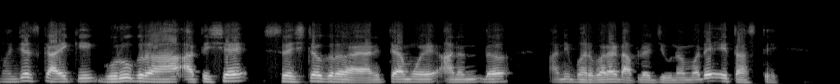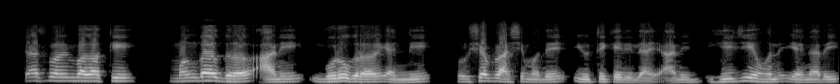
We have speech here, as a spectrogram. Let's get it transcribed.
म्हणजेच काय की गुरुग्रह हा अतिशय श्रेष्ठ ग्रह आहे आणि त्यामुळे आनंद आणि भरभराट आपल्या जीवनामध्ये येत असते. त्याचप्रमाणे बघा की मंगळ ग्रह आणि गुरु ग्रह यांनी वृषभ राशीमध्ये युती केलेली आहे. आणि ही जी होणे येणारी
